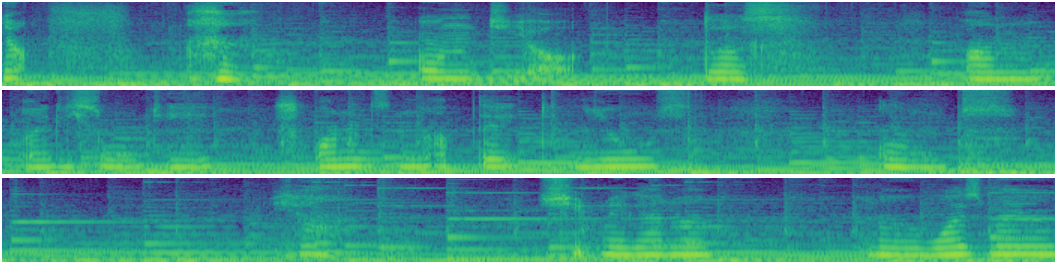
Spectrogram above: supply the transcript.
Ja. Und ja, das waren eigentlich so die spannendsten Update-News. Und schickt mir gerne eine Voicemail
